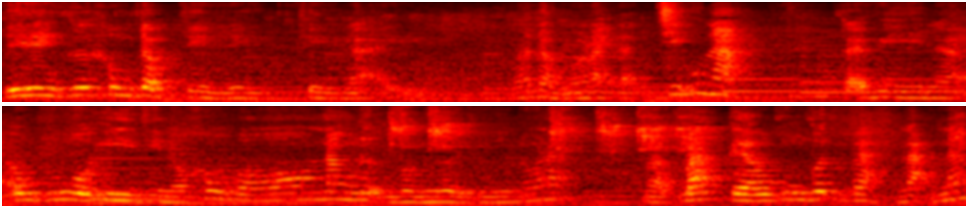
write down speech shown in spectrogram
thế nên cứ không tập thì thì, thì lại bắt đầu nó lại lại chịu nặng. Tại vì là ông cứ ngồi y thì nó không có năng lượng vào người thì nó lại mà bác kéo cũng vất vả nặng lắm.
